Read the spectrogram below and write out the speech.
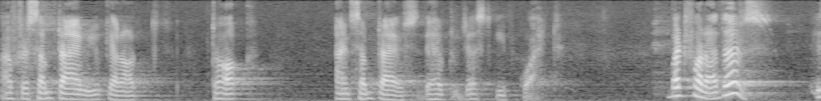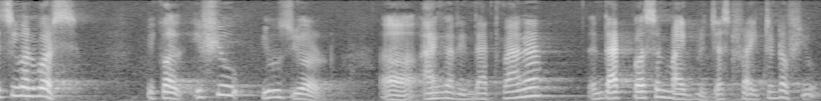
after some time you cannot talk, and sometimes they have to just keep quiet. But for others, it's even worse. Because if you use your uh, anger in that manner, then that person might be just frightened of you,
